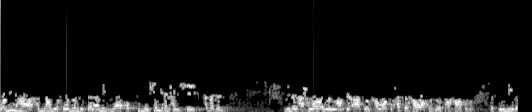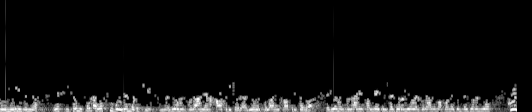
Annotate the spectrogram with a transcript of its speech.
ومنها أنهم يقولون للتلاميذ لا تكتموا شيئا عن الشيخ أبدا. من الأحوال والواقعات والخواطر حتى الخواطر لو صار خاطر التلميذ أو المريد أنه يسوي كذا يكتب ويبلغ الشيخ أن اليوم الفلاني أنا خاطري كذا اليوم الفلاني خاطري كذا اليوم الفلاني صليت الفجر اليوم الفلاني ما صليت الفجر اليوم كل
